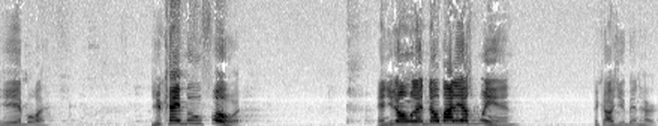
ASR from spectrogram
Yeah, boy. You can't move forward and you don't let nobody else win because you've been hurt.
